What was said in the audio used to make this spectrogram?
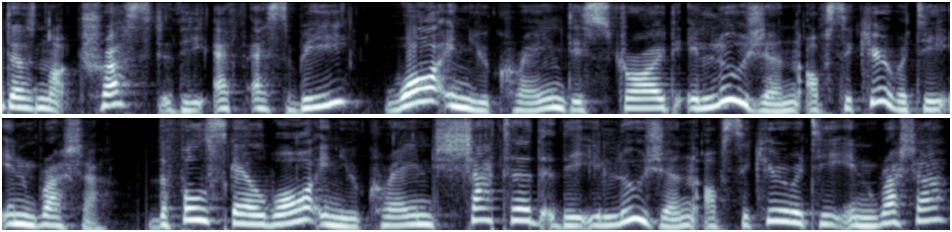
does not trust the FSB. War in Ukraine destroyed illusion of security in Russia. The full-scale war in Ukraine shattered the illusion of security in Russia.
